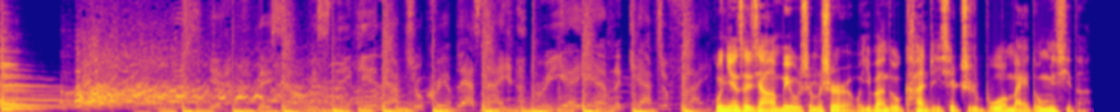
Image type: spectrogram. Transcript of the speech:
过年在家没有什么事儿，我一般都看这些直播卖东西的。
